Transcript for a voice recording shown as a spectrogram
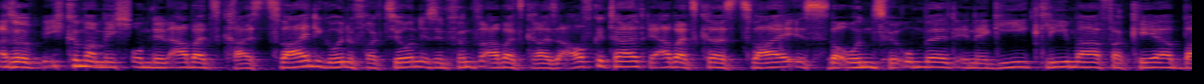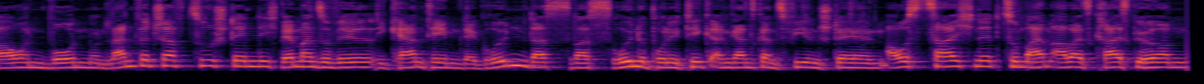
Also ich kümmere mich um den Arbeitskreis 2. Die grüne Fraktion ist in fünf Arbeitskreise aufgeteilt. Der Arbeitskreis 2 ist bei uns für Umwelt, Energie, Klima, Verkehr, Bauen, Wohnen und Landwirtschaft zuständig. Wenn man so will, die Kernthemen der Grünen, das, was grüne Politik an ganz, ganz vielen Stellen auszeichnet. Zu meinem Arbeitskreis gehören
